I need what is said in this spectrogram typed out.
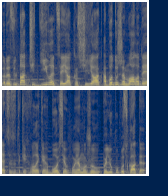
результат чи ділиться якось, чи як, або дуже мало дається за таких великих босів. О, я можу пилюку пускати.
